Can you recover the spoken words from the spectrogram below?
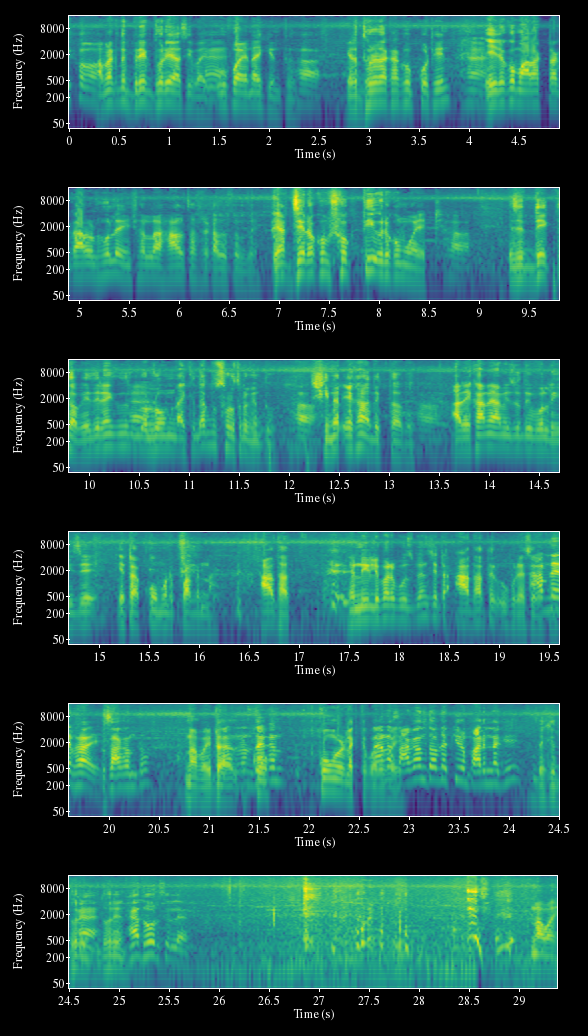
আমরা কিন্তু ব্রেক ধরে আছি ভাই হ্যাঁ। উপায় নাই কিন্তু। হ্যাঁ। এটা ধরে রাখা খুব কঠিন। হ্যাঁ। এইরকম আর একটা গারল হলে ইনশাল্লাহ হাল চাষের কাজও চলবে। এর যেরকম শক্তি ওইরকম ওয়েট এই যে দেখতে হবে এদের কিন্তু। লোম নাই কিন্তু একদম ছোট ছোট কিন্তু। হ্যাঁ। সিনা এখানে দেখতে হবে। আর এখানে আমি যদি বলি যে এটা কোমরে পাবেন না আধাত নিলে পরে বুঝবেন যে এটা আধাতের উপরে আছে আপনি ভাই জাগান তো। না ভাই এটা কোমরে লাগতে পারে ভাই। জাগান তো আপনি কিরম পারেন নাকি? দেখি ধরেন হ্যাঁ, ধরেন। হ্যাঁ ধরছিলেন। না ভাই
